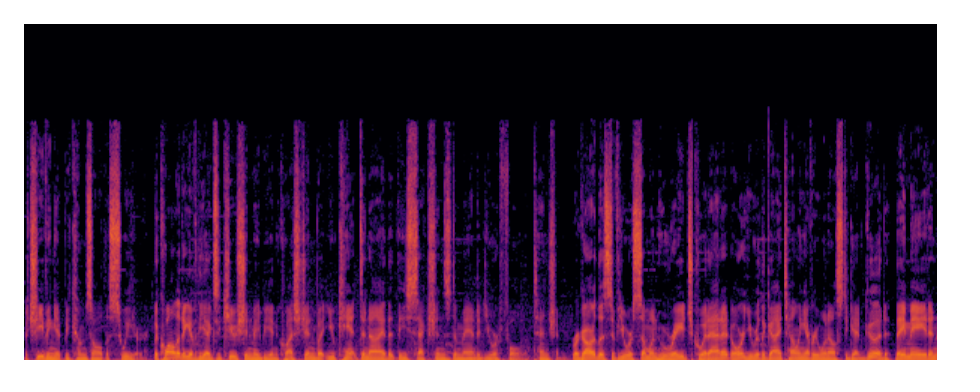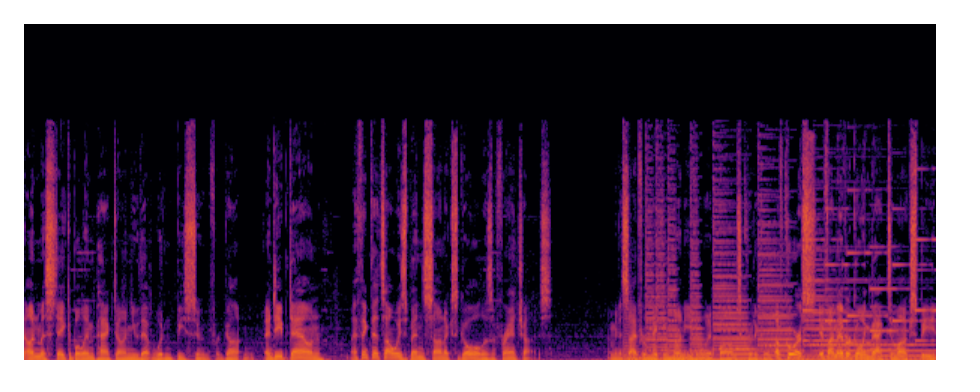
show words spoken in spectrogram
Achieving it becomes all the sweeter. The quality of the execution may be in question, but you can't deny that these sections demanded your full attention. Regardless if you were someone who rage quit at it or you were the guy telling everyone else to get good, they made an unmistakable impact on you that wouldn't be soon forgotten. And deep down, I think that's always been Sonic's goal as a franchise. I mean, aside from making money even when it bombs critically. Of course, if I'm ever going back to Mach Speed,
